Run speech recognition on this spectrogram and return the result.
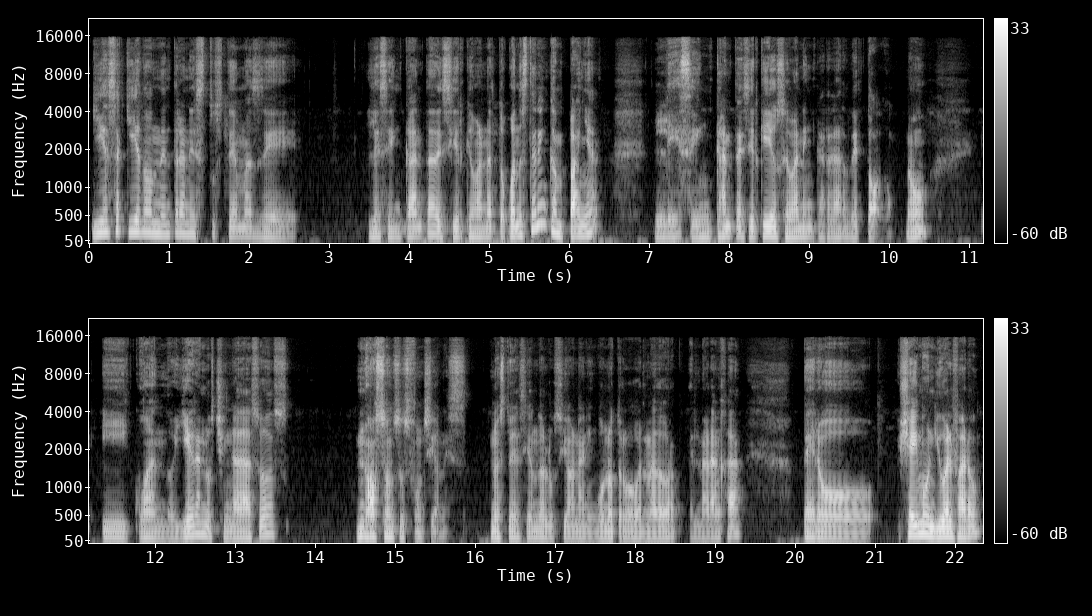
Y es aquí donde entran estos temas de, les encanta decir que van a, cuando están en campaña, les encanta decir que ellos se van a encargar de todo, ¿no? Y cuando llegan los chingadazos, no son sus funciones. No estoy haciendo alusión a ningún otro gobernador del naranja, pero shame on you, Alfaro,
